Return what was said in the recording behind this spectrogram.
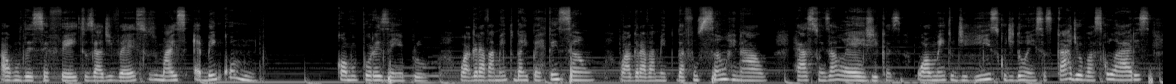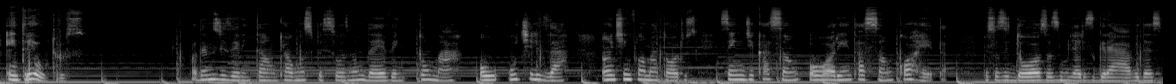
Alguns desses efeitos adversos, mas é bem comum, como, por exemplo, o agravamento da hipertensão, o agravamento da função renal, reações alérgicas, o aumento de risco de doenças cardiovasculares, entre outros. Podemos dizer então que algumas pessoas não devem tomar ou utilizar anti-inflamatórios sem indicação ou orientação correta. Pessoas idosas, mulheres grávidas,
